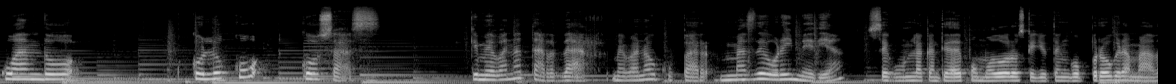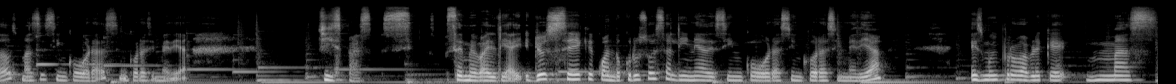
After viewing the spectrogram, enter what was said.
Cuando coloco cosas que me van a tardar, me van a ocupar más de hora y media, según la cantidad de pomodoros que yo tengo programados, más de cinco horas, cinco horas y media, chispas, se me va el día. Yo sé que cuando cruzo esa línea de cinco horas, cinco horas y media, es muy probable que más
